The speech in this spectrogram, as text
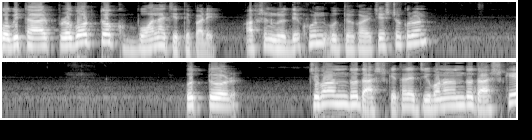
কবিতার প্রবর্তক বলা যেতে পারে। অপশনগুলো দেখুন, উত্তর করার চেষ্টা করুন। উত্তর, জীবনানন্দ দাসকে তাহলে জীবনানন্দ দাসকে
